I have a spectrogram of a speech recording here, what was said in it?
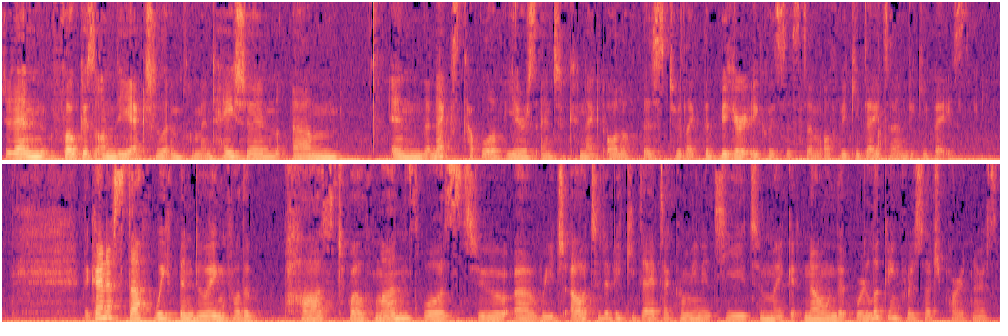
to then focus on the actual implementation um, in the next couple of years and to connect all of this to like the bigger ecosystem of Wikidata and Wikibase. The kind of stuff we've been doing for the past 12 months was to uh, reach out to the Wikidata community to make it known that we're looking for such partners.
